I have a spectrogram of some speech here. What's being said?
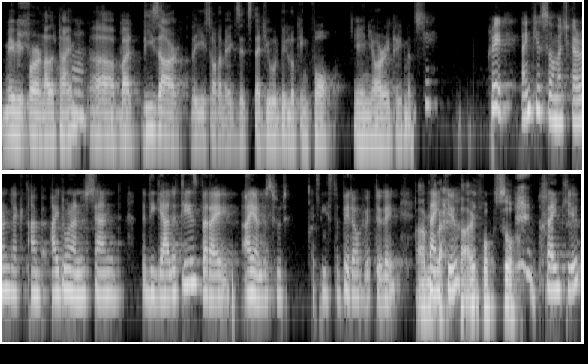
maybe for another time. Uh, but these are the sort of exits that you would be looking for in your agreements. Okay. Great. Thank you so much, Karun. Like, I'm, I don't understand the legalities, but I, I understood at least a bit of it today. I'm Thank glad- you. I hope so. Thank you.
